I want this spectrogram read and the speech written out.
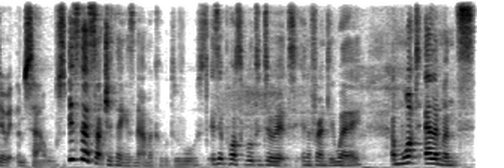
do it themselves. Is there such a thing as an amicable divorce? Is it possible to do it in a friendly way? And what elements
